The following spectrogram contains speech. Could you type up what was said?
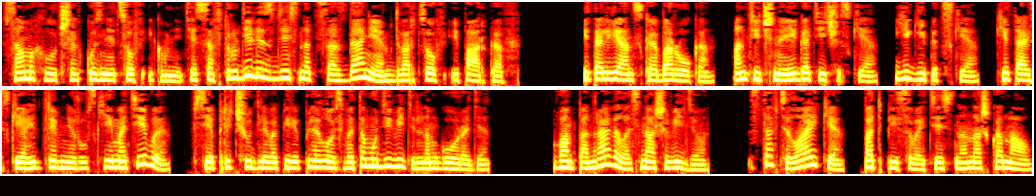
самых лучших кузнецов и камнетесов трудились здесь над созданием дворцов и парков. Итальянское барокко, античные и готические, египетские, китайские и древнерусские мотивы, все причудливо переплелось в этом удивительном городе. Вам понравилось наше видео? Ставьте лайки, подписывайтесь на наш канал.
